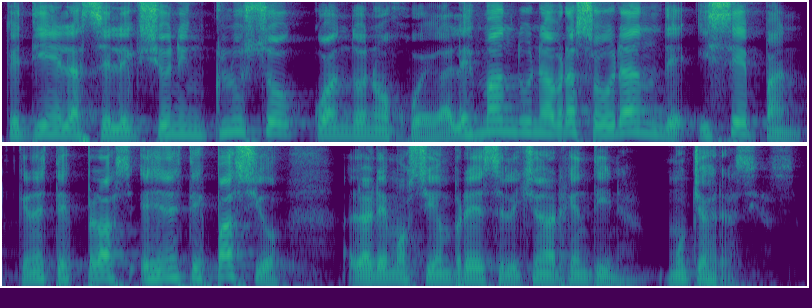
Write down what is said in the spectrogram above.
que tiene la selección incluso cuando no juega. Les mando un abrazo grande y sepan que en este, en este espacio hablaremos siempre de selección argentina. Muchas gracias.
